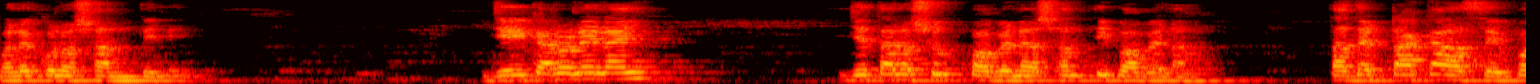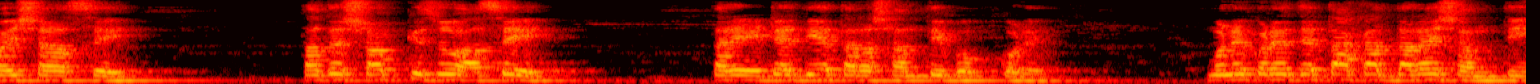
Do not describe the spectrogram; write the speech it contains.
বলে কোনো শান্তি নেই। যেই কারণে নাই যে তারা সুখ পাবে না, শান্তি পাবে না। তাদের টাকা আছে, পয়সা আছে, তাদের সব কিছু আছে, তারা এটা দিয়ে তারা শান্তি ভোগ করে। মনে করে যে টাকার দ্বারাই শান্তি,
